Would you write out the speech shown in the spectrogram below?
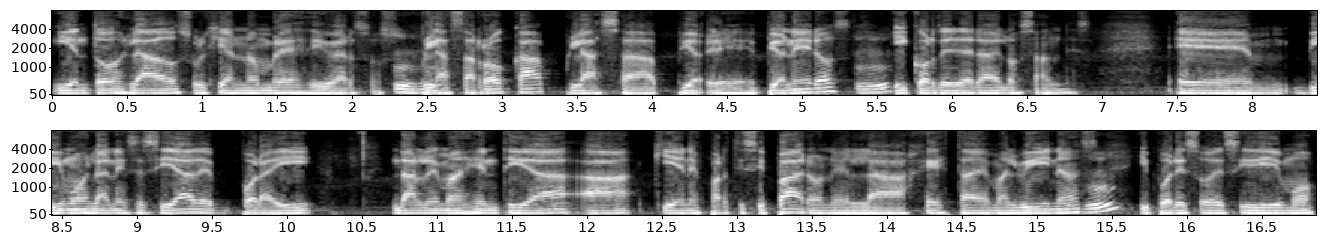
y en todos lados surgían nombres diversos. Plaza Roca, Plaza Pio- eh, Pioneros y Cordillera de los Andes. Eh, vimos la necesidad de por ahí darle más entidad a quienes participaron en la gesta de Malvinas y por eso decidimos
